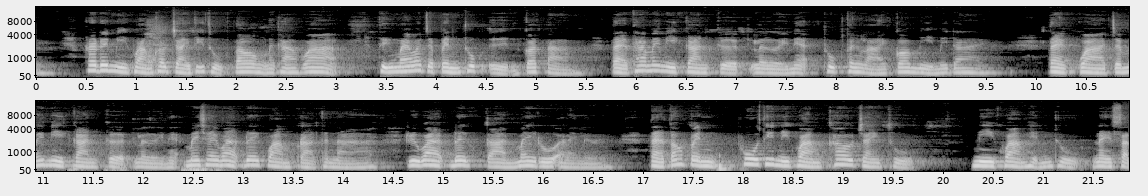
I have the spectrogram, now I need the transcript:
ย เพราะได้มีความเข้าใจที่ถูกต้องนะคะว่า ถึงแม้ว่าจะเป็นทุกข์อื่นก็ตาม แต่ถ้าไม่มีการเกิดเลยเนี่ยทุกทั้งหลายก็มีไม่ได้ แต่กว่าจะไม่มีการเกิดเลยเนี่ยไม่ใช่ว่าด้วยความปรารถนา หรือว่าด้วยการไม่รู้อะไรเลย แต่ต้องเป็นผู้ที่มีความเข้าใจถูก มีความเห็นถูกในสั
